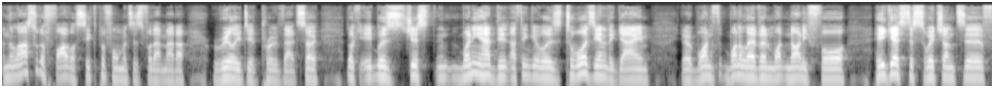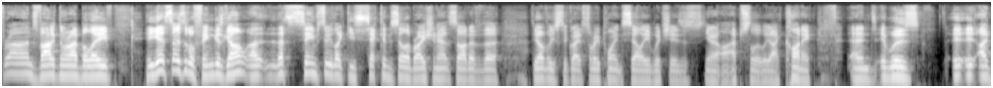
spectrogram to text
And the last sort of five or six performances, for that matter, really did prove that. So, look, it was just when he had the, I think it was towards the end of the game, you know, 1, 111, 194. He gets to switch onto Franz Wagner, I believe. He gets those little fingers going. Uh, that seems to be like his second celebration outside of the the obviously great three point celly, which is you know absolutely iconic. And it was it, it, I,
